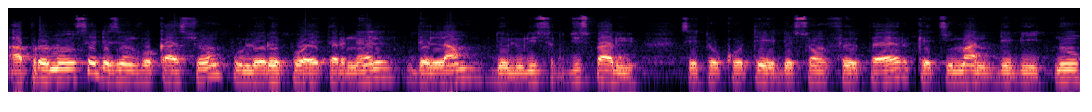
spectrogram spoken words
a prononcé des invocations pour le repos éternel des l'âme de l'illustre disparu. C'est aux côtés de son feu père que Timan Debitnou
